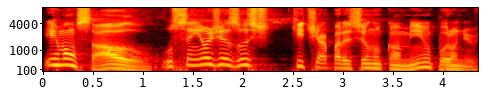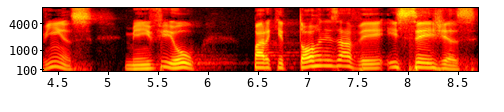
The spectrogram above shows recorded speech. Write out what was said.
Irmão Saulo, o Senhor Jesus que te apareceu no caminho por onde vinhas, me enviou para que tornes a ver e sejas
